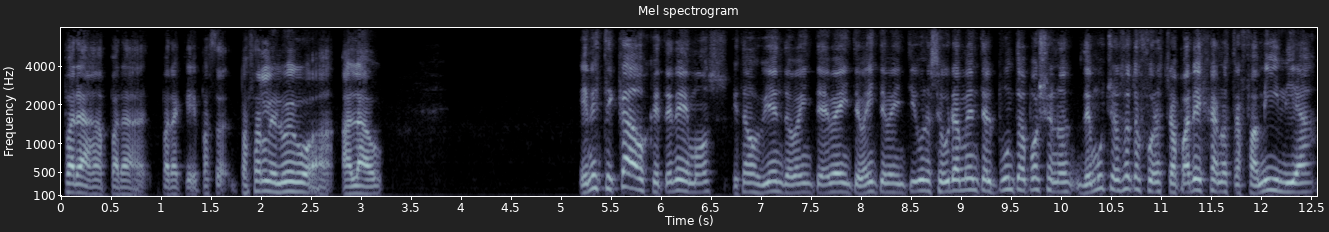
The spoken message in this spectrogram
para, para, que pasarle luego a, Lau. En este caos que tenemos, que estamos viendo 2020, 2021, seguramente el punto de apoyo de muchos de nosotros fue nuestra pareja, nuestra familia,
